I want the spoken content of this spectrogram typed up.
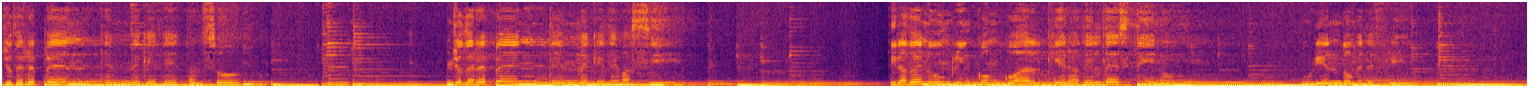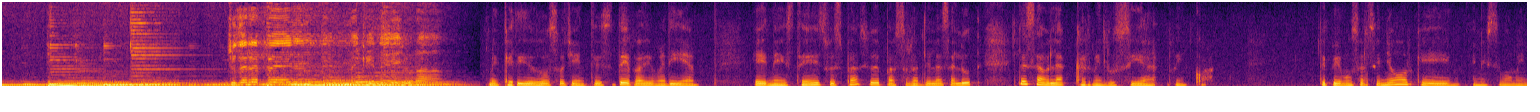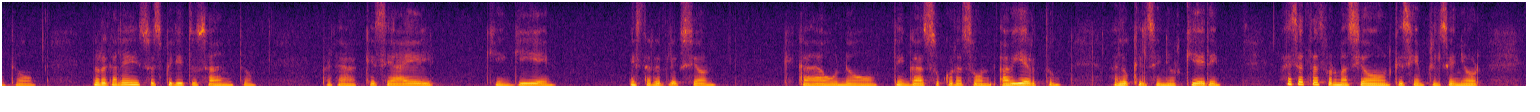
Yo de repente me quedé tan solo. Yo de repente me quedé vacío. Tirado en un rincón cualquiera del destino, muriéndome de frío. Yo de repente me quedé llorando. Mis queridos oyentes de Radio María, en este su espacio de Pastoral de la Salud les habla Carmen Lucía Rincón. Le pedimos al Señor que en este momento nos regale su Espíritu Santo para que sea Él quien guíe esta reflexión, que cada uno tenga su corazón abierto a lo que el Señor quiere, a esa transformación que siempre el Señor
